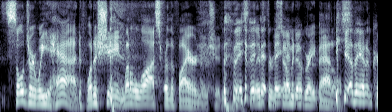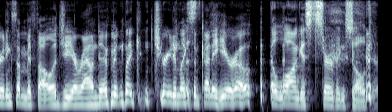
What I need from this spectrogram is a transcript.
soldier we had. What a shame. What a loss for the Fire Nation. He's they- lived through they so many up- great battles. yeah, they end up creating some mythology around him and like treat him like some kind of hero. the longest serving soldier.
